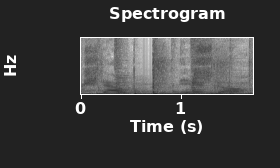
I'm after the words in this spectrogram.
washed out in this storm.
